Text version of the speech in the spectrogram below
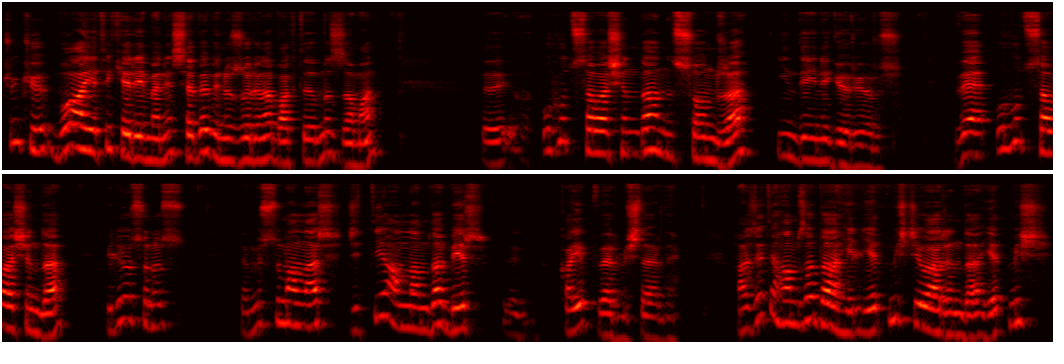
Çünkü bu ayeti kerimenin sebebi nüzulüne baktığımız zaman e, Uhud Savaşı'ndan sonra indiğini görüyoruz. Ve Uhud Savaşı'nda biliyorsunuz e, Müslümanlar ciddi anlamda bir e, kayıp vermişlerdi. Hz. Hamza dahil 70 civarında 70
